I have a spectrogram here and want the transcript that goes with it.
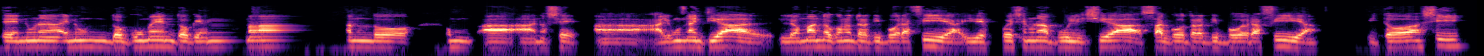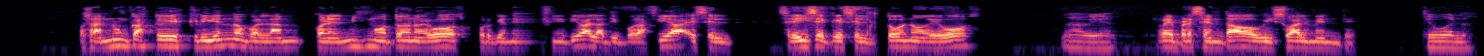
en, una, en un documento que mando a, no sé, a alguna entidad, lo mando con otra tipografía y después en una publicidad saco otra tipografía y todo así, o sea, nunca estoy escribiendo con, la, con el mismo tono de voz, porque en definitiva la tipografía es el, se dice que es el tono de voz ah, bien. representado visualmente. Qué bueno,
